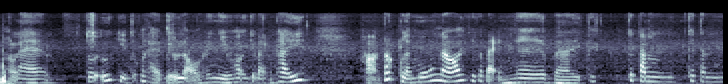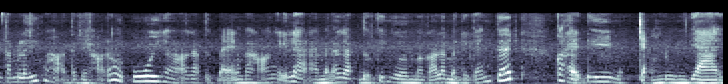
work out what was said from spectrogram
hoặc là tôi ước gì tôi có thể biểu lộ ra nhiều hơn cho bạn thấy. Họ rất là muốn nói cho các bạn nghe về cái cái tâm cái tâm tâm lý của họ. Tại vì họ rất là vui họ gặp được bạn và họ nghĩ là à mình đã gặp được cái người mà, gọi là, mình được gắn kết, có thể đi một chặng đường dài.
